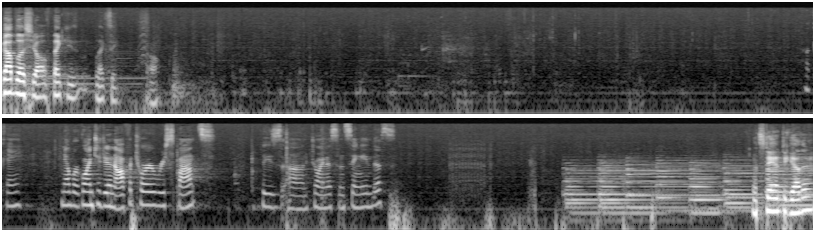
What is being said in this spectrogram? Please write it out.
God bless y'all. Thank you, Lexi. Oh. Okay, now we're going to do an offertory response. Please uh, join us in singing this. Let's stand together.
